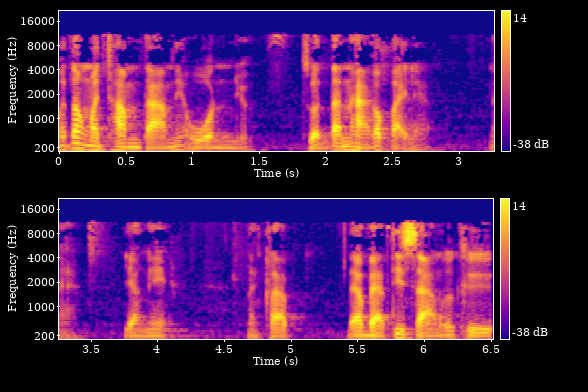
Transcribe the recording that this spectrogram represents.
มันต้องมาทำตามนี้วนอยู่ ส่วนตัณหาก็ไปแล้วนะอย่างนี้นะครับ แล้วแบบที่สามก็คือ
